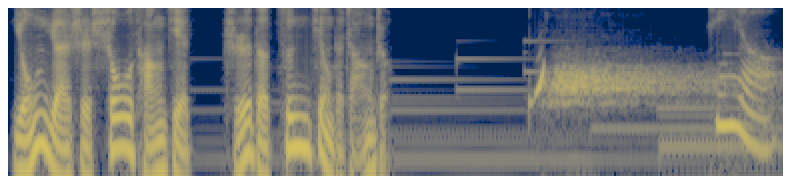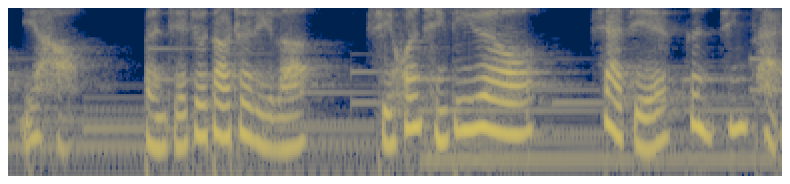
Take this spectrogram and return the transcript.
永远是收藏界值得尊敬的长者。听友你好，本节就到这里了，喜欢请订阅哦，下节更精彩。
